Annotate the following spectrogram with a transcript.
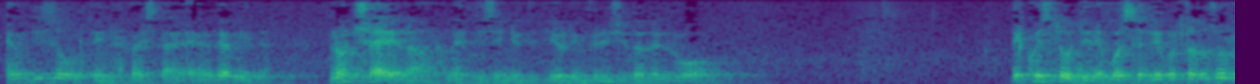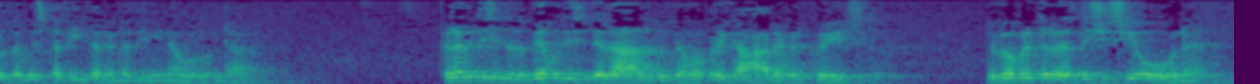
È un disordine, questa è, capita? Non c'era nel disegno di Dio l'infelicità dell'uomo. E quest'ordine può essere riportato solo da questa vita nella divina volontà. Però avete sentito, dobbiamo desiderarlo, dobbiamo pregare per questo, dobbiamo prendere la decisione.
